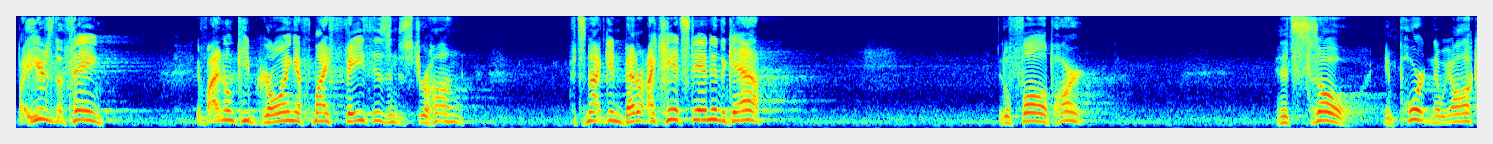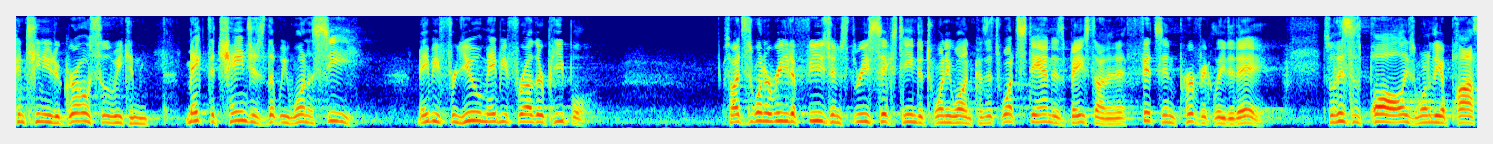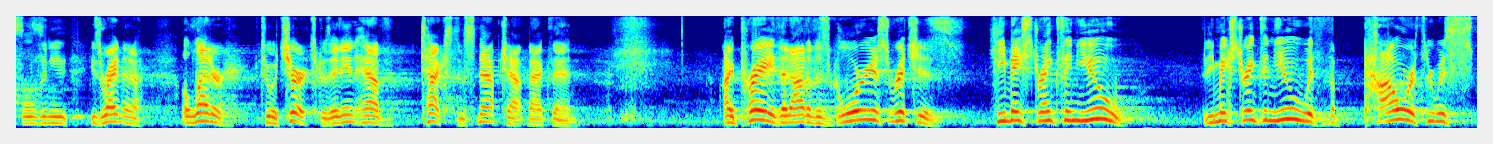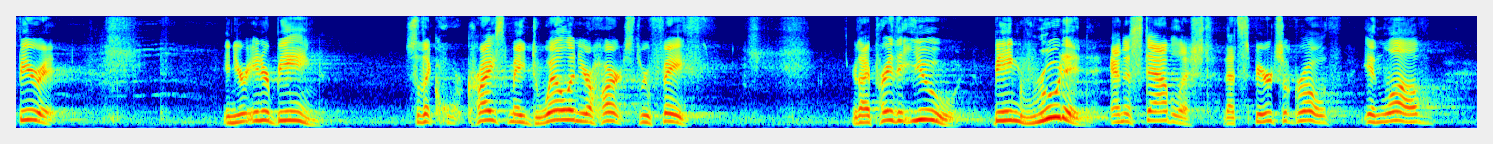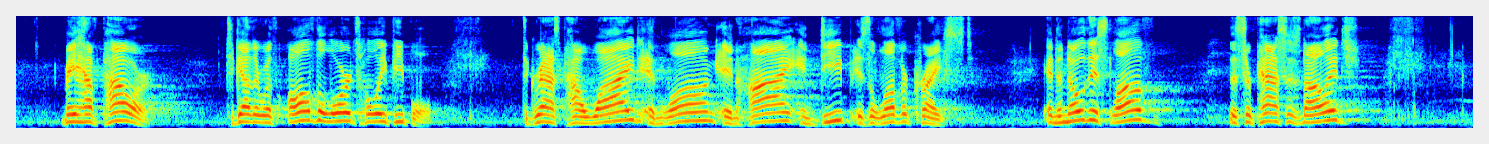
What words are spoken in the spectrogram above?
But here's the thing if I don't keep growing, if my faith isn't strong, it's not getting better, I can't stand in the gap. It'll fall apart. And it's so important that we all continue to grow so that we can make the changes that we want to see. Maybe for you, maybe for other people. So I just want to read Ephesians 3:16 to 21 because it's what Stand is based on and it fits in perfectly today. So this is Paul, he's one of the apostles, and he, he's writing a, a letter to a church because they didn't have text and Snapchat back then. I pray that out of his glorious riches he may strengthen you, that he may strengthen you with the power through his spirit in your inner being, so that Christ may dwell in your hearts through faith. And I pray that you, being rooted and established, that spiritual growth in love, may have power, together with all the Lord's holy people, to grasp how wide and long and high and deep is the love of Christ, and to know this love that surpasses knowledge,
